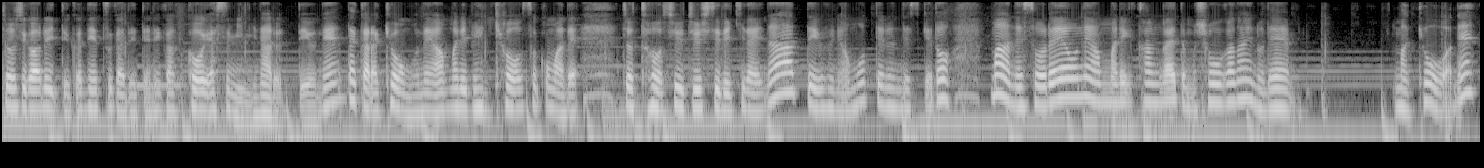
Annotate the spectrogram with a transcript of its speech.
調子が悪いっていうか熱が出てね学校休みになるっていうね。だから今日もねあんまり勉強そこまでちょっと集中してできないなっていう風には思ってるんですけどまあねそれをねあんまり考えてもしょうがないのでまあ今日はね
